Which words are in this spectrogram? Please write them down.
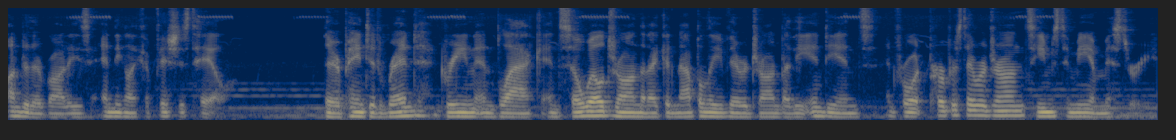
under their bodies, ending like a fish's tail. They are painted red, green, and black, and so well drawn that I could not believe they were drawn by the Indians, and for what purpose they were drawn seems to me a mystery.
